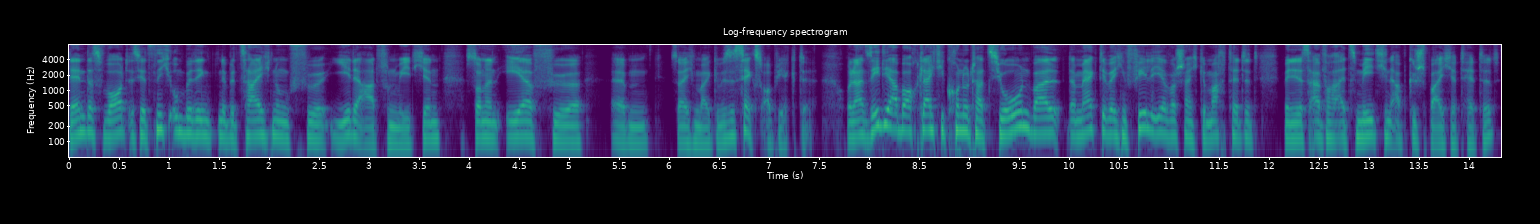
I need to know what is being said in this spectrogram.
Denn das Wort ist jetzt nicht unbedingt eine Bezeichnung für jede Art von Mädchen, sondern eher für ähm, sage ich mal, gewisse Sexobjekte. Und dann seht ihr aber auch gleich die Konnotation, weil da merkt ihr, welchen Fehler ihr wahrscheinlich gemacht hättet, wenn ihr das einfach als Mädchen abgespeichert hättet.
